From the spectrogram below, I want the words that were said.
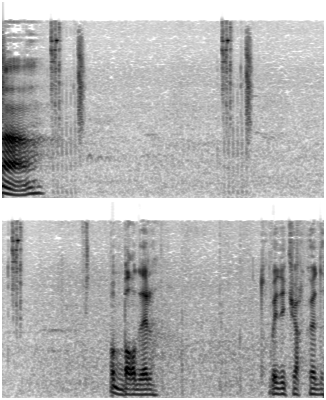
Ah. Oh bordel. Des QR codes.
